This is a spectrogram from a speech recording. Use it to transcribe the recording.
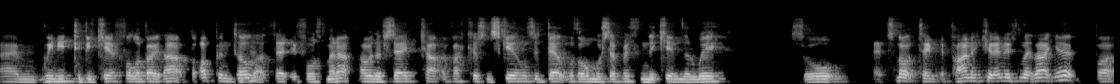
Um, we need to be careful about that. But up until mm-hmm. that 34th minute, I would have said Carter Vickers and Scales had dealt with almost everything that came their way. So it's not time to panic or anything like that yet. But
